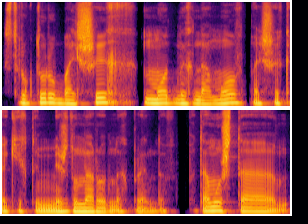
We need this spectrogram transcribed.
структуру больших модных домов, больших каких-то международных брендов. Потому что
